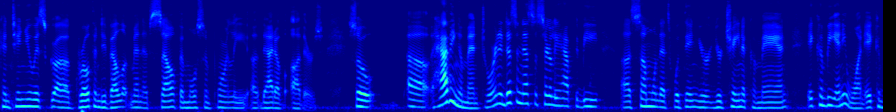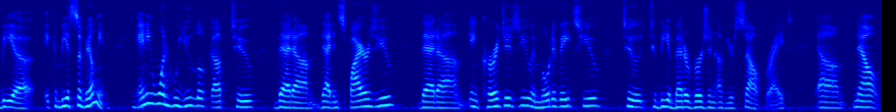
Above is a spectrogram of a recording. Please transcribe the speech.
continuous uh, growth and development of self, and most importantly, uh, that of others. So, uh, having a mentor, and it doesn't necessarily have to be uh, someone that's within your your chain of command. It can be anyone. It can be a it can be a civilian. Anyone who you look up to that um, that inspires you, that um, encourages you and motivates you to to be a better version of yourself. Right um, now,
